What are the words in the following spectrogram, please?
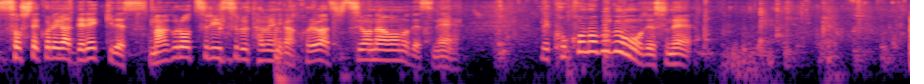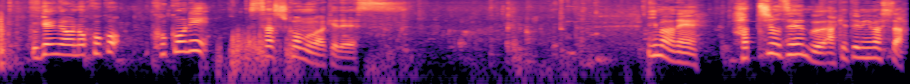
そしてこれがデレッキです。マグロ釣りするためにはこれは必要なものですね。でここの部分をですね右舷側のここここに差し込むわけです。今ねハッチを全部開けてみました。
